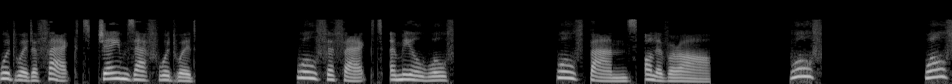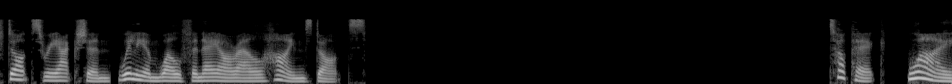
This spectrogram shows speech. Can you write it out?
Woodward effect, James F. Woodward. Wolf effect, Emil Wolf. Wolf bands, Oliver R. Wolf. Wulff Dötz reaction, William Wulff and ARL Heinz Dötz Topic. Y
